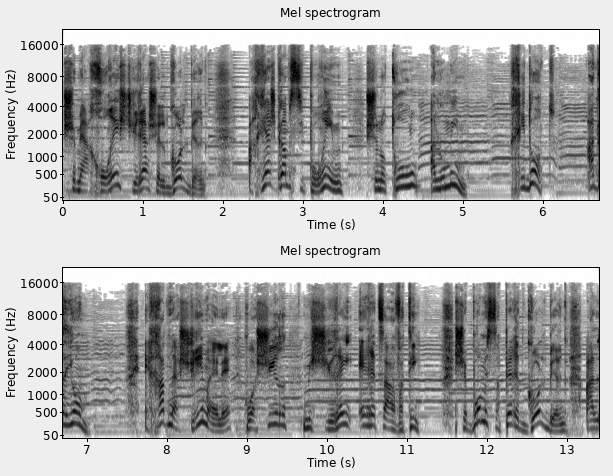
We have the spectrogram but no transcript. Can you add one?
שמאחורי שיריה של גולדברג, אך יש גם סיפורים שנותרו עלומים, חידות, עד היום. אחד מהשירים האלה הוא השיר משירי ארץ אהבתי, שבו מספרת גולדברג על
